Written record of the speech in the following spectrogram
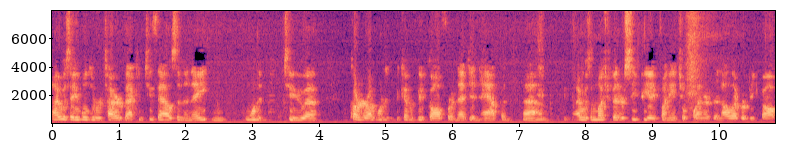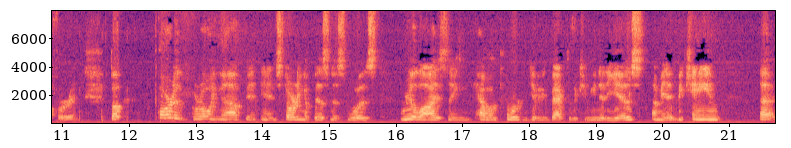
I was able to retire back in 2008 and wanted to uh, Carter, I wanted to become a good golfer, and that didn't happen. Um, I was a much better CPA financial planner than I'll ever be golfer. And but part of growing up and, and starting a business was realizing how important giving back to the community is. I mean, it became uh,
